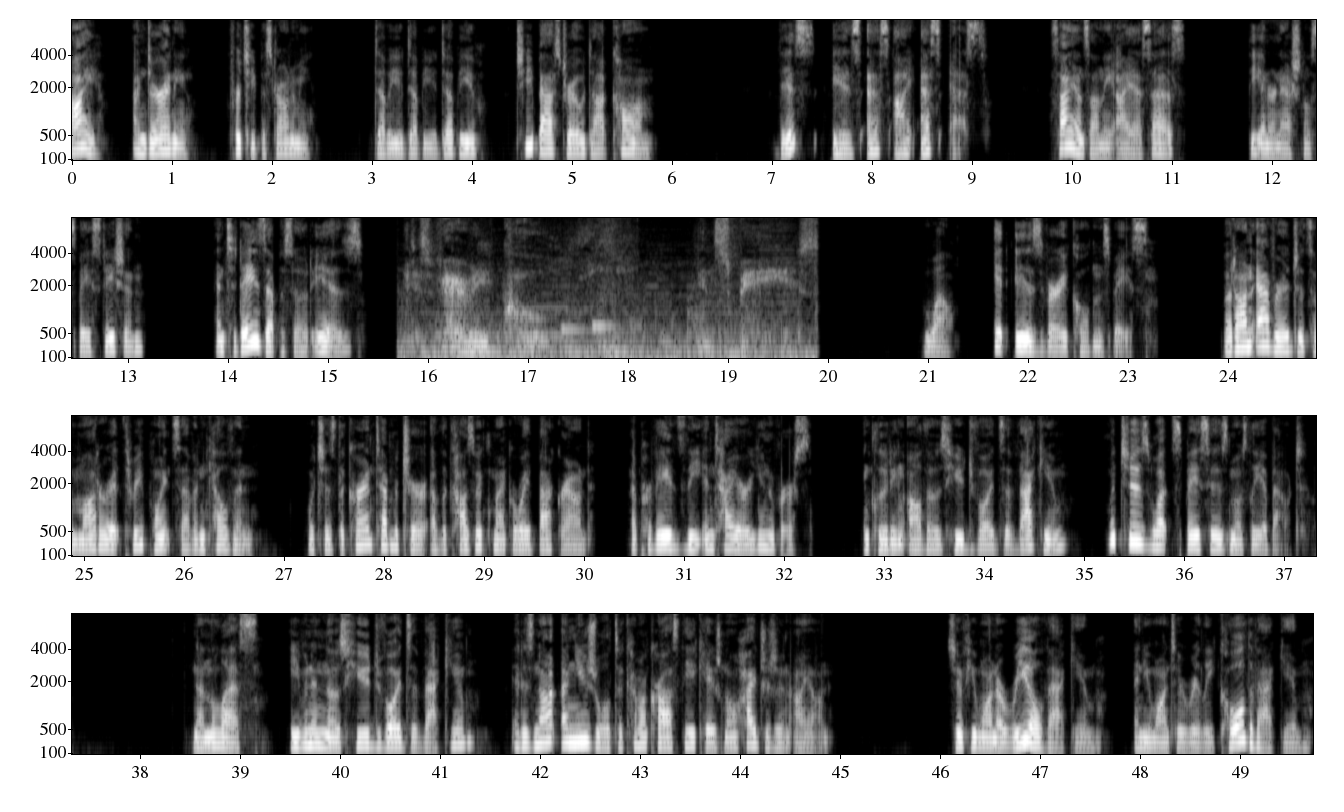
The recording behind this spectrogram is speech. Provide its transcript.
Hi, I'm Durrani for Cheap Astronomy. www.cheapastro.com. This is SISS, Science on the ISS, the International Space Station, and today's episode is It is very cold in space. Well, it is very cold in space. But on average, it's a moderate 3.7 Kelvin, which is the current temperature of the cosmic microwave background that pervades the entire universe, including all those huge voids of vacuum, which is what space is mostly about. Nonetheless, even in those huge voids of vacuum, it is not unusual to come across the occasional hydrogen ion. So if you want a real vacuum, and you want a really cold vacuum,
